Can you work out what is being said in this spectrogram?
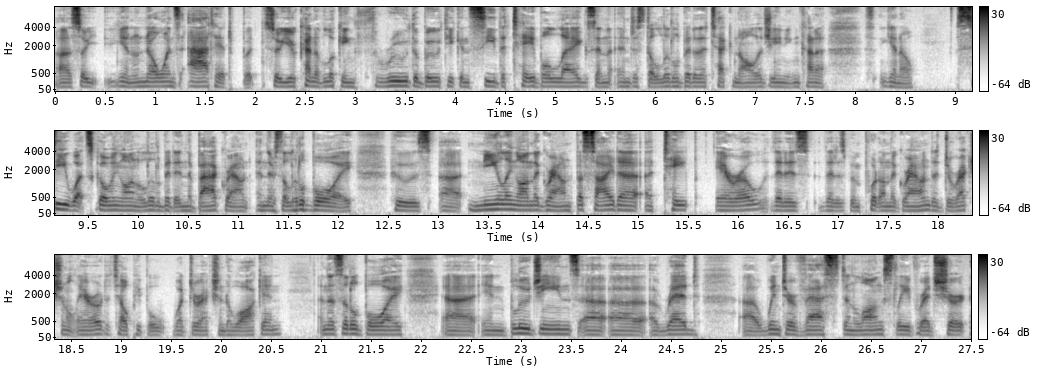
uh, so you know no one's at it, but so you're kind of looking through the booth. You can see the table legs and, and just a little bit of the technology, and you can kind of you know see what's going on a little bit in the background. And there's a little boy who's uh, kneeling on the ground beside a, a tape arrow that is that has been put on the ground, a directional arrow to tell people what direction to walk in. And this little boy uh, in blue jeans, uh, a, a red uh, winter vest, and long sleeve red shirt,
